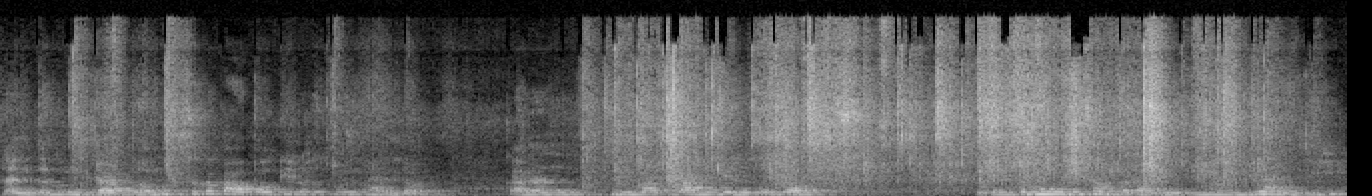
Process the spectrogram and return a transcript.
त्यानंतर मूग डाळ पण सगळं पावपाव किलो घेऊन आणलं. कारण डिमार्टला आम्ही गेलो तर जाऊ. त्याच्यानंतर मोहरी संपत आली होती मोहरी आणली.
